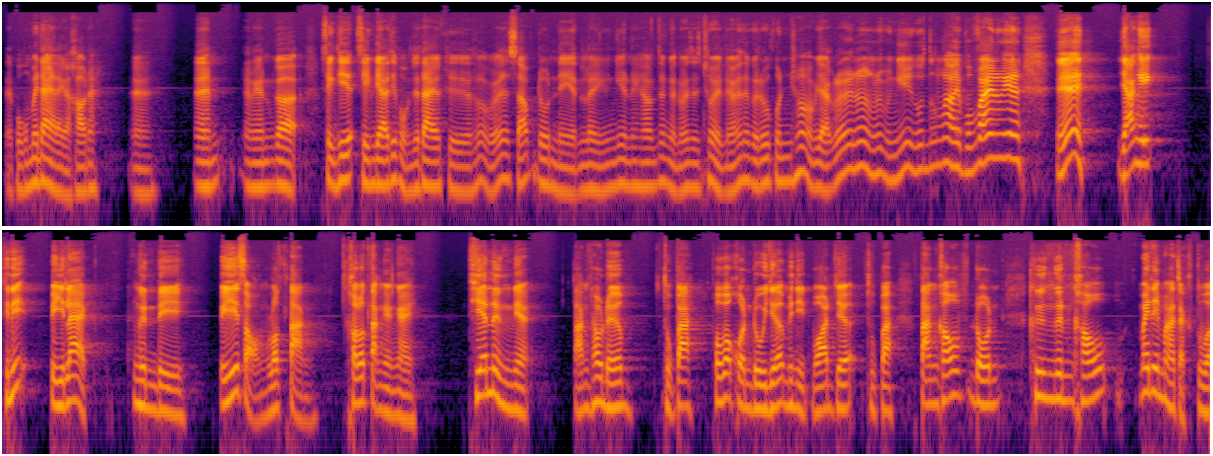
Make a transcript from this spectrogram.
แต่กูไม่ได้อะไรกับเขานะอ่าดังนั้นดังนั้นก็สิ่งที่สิ่งเดียวที่ผมจะได้ก็คือเขาบอกว่า sub donate อะไรอย่างเงี้ยนะครับถ้าเกิดว่าจะช่วยเหลือถ้าเกิดว่าคุณชอบอยากเรื่องเรื่องแบบนี้คุณต้องเล่าให้ผมฟังนะเอ๊ะยังอีก ทีนี้ปีแรกเงินดี ปีที่สองลดตังค์เขาลดตังค์ยังไง เทียร์หนึ่งเนี่ย ตังค์เท่าเดิม ถูกปะเพราะว่าคนดูเยอะมินิทวอตเยอะถูกปะตังค์เขาโดนคือเงินเขาไม่ได้มาจากตัว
